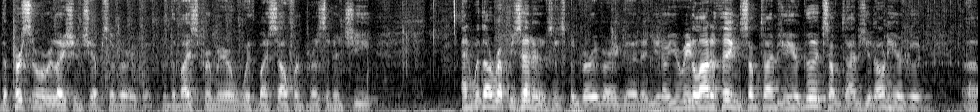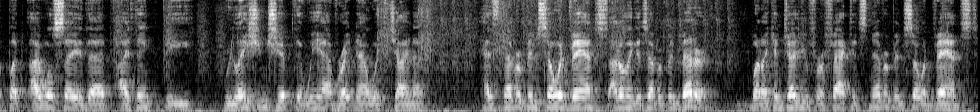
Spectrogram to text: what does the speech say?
the personal relationships are very good with the vice premier, with myself and President Xi and with our representatives. It's been very, very good. And you know, you read a lot of things. Sometimes you hear good, sometimes you don't hear good. Uh, but I will say that I think the relationship that we have right now with China has never been so advanced. I don't think it's ever been better, but I can tell you for a fact it's never been so advanced.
